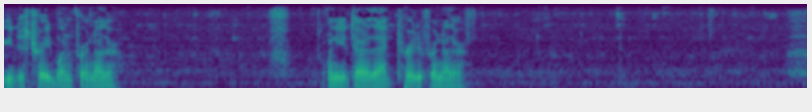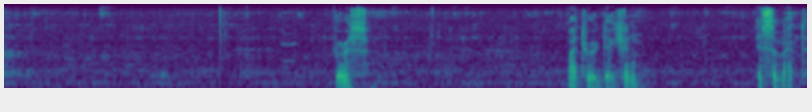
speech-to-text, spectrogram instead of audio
You can just trade one for another. When you get tired of that, trade it for another. Of course, my true addiction is cement.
